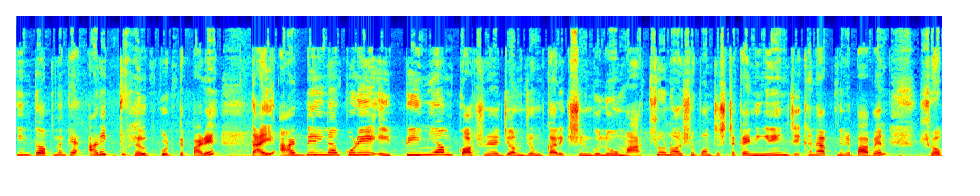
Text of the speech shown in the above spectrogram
কিন্তু আপনাকে আরেকটু হেল্প করতে পারে। তাই আর দেরি না করে এই প্রিমিয়াম কটনের জমজম কালেকশনগুলো মাত্র নয়শো পঞ্চাশ টাকায় নিয়ে নিন, যেখানে আপনারা পাবেন সব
